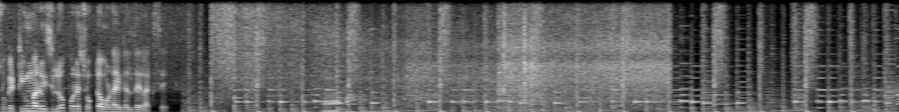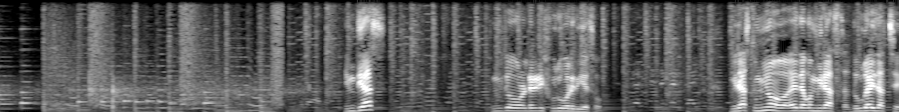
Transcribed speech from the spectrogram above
চোখে টিউমার হয়েছিল, পরে চোখটা ওঠাই ফেলতে লাগছে। ইমতিয়াজ তুমি তো অলরেডি শুরু করে দিয়েছ। মিরাজ, তুমিও, এই দেখো মিরাজ, দৌড়াই যাচ্ছে।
